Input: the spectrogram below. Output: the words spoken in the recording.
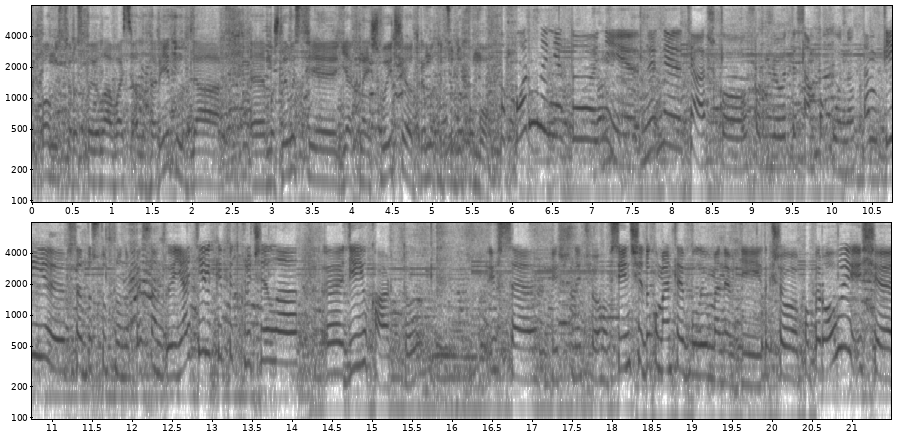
і повністю розповіла весь алгоритм для е, можливості якнайшвидше отримати цю допомогу. Оформлення то ні, не, не тяжко оформлювати сам пакунок. Там в дії все доступно написано. Я тільки підключила е, дію карту і все, більш нічого. Всі інші документи були в мене в дії. Якщо паперовий і ще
